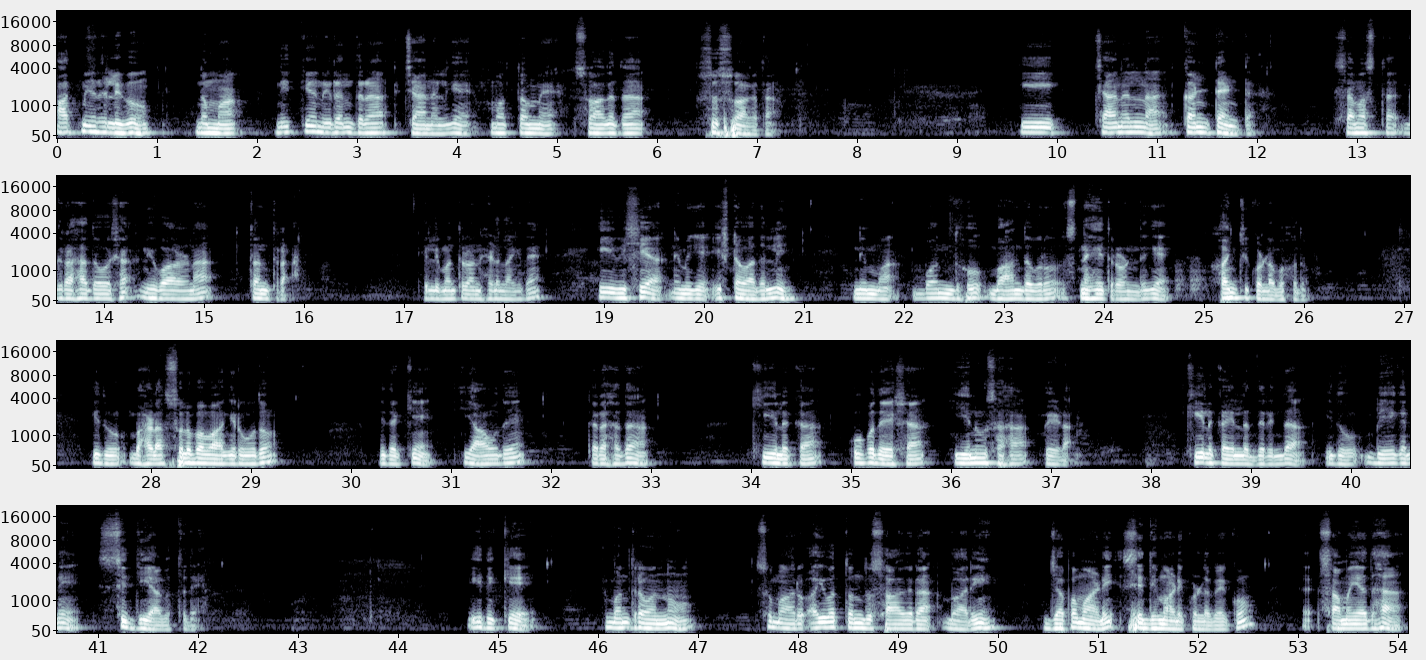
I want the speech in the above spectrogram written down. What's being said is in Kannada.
ಆತ್ಮೀಯರೆಲ್ಲಿಗೂ ನಮ್ಮ ನಿತ್ಯ ನಿರಂತರ ಚಾನೆಲ್ಗೆ ಮತ್ತೊಮ್ಮೆ ಸ್ವಾಗತ, ಸುಸ್ವಾಗತ. ಈ ಚಾನೆಲ್ನ ಕಂಟೆಂಟ್ ಸಮಸ್ತ ಗ್ರಹದೋಷ ನಿವಾರಣಾ ತಂತ್ರ. ಇಲ್ಲಿ ಮಂತ್ರವನ್ನು ಹೇಳಲಾಗಿದೆ. ಈ ವಿಷಯ ನಿಮಗೆ ಇಷ್ಟವಾದಲ್ಲಿ ನಿಮ್ಮ ಬಂಧು, ಬಾಂಧವರು, ಸ್ನೇಹಿತರೊಂದಿಗೆ ಹಂಚಿಕೊಳ್ಳಬಹುದು. ಇದು ಬಹಳ ಸುಲಭವಾಗಿರುವುದು. ಇದಕ್ಕೆ ಯಾವುದೇ ತರಹದ ಕೀಲಕ, ಉಪದೇಶ ಏನೂ ಸಹ ಬೇಡ. ಕೀಲಕ ಇಲ್ಲದ್ದರಿಂದ ಇದು ಬೇಗನೆ ಸಿದ್ಧಿಯಾಗುತ್ತದೆ. ಇದಕ್ಕೆ ಮಂತ್ರವನ್ನು ಸುಮಾರು ಐವತ್ತೊಂದು ಸಾವಿರ ಬಾರಿ ಜಪ ಮಾಡಿ ಸಿದ್ಧಿ ಮಾಡಿಕೊಳ್ಳಬೇಕು. ಸಮಯದ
